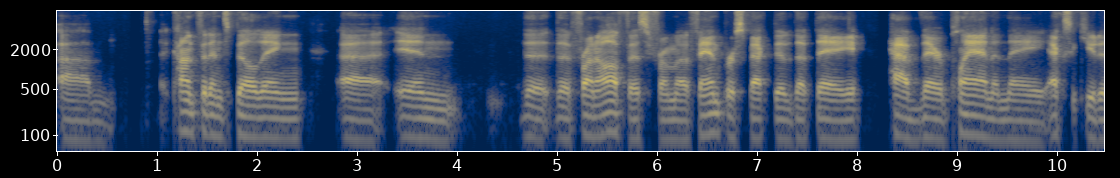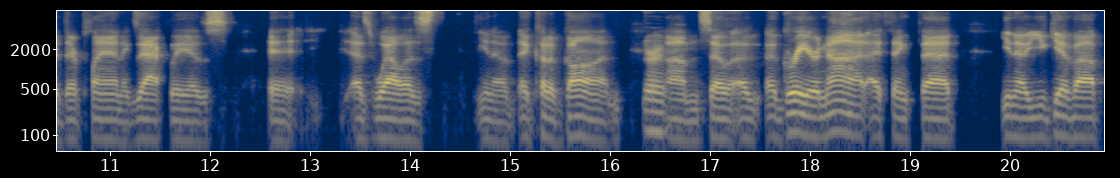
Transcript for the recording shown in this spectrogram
um, confidence building uh, in the the front office from a fan perspective that they have their plan and they executed their plan exactly as eh, as well as you know it could have gone right. um, so uh, agree or not i think that you know you give up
